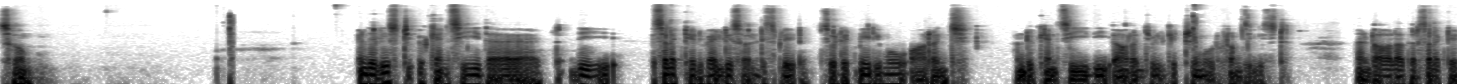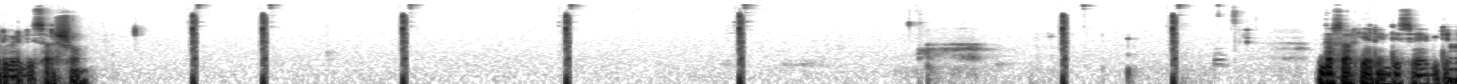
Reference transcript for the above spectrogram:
So in the list you can see that the selected values are displayed. So let me remove orange and you can see the orange will get removed from the list and all other selected values are shown that's all here in this uh, video.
